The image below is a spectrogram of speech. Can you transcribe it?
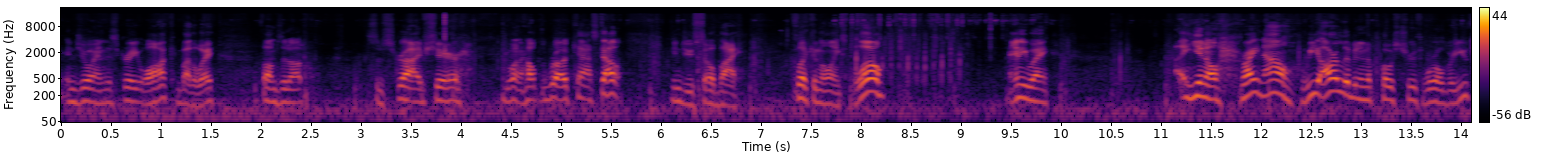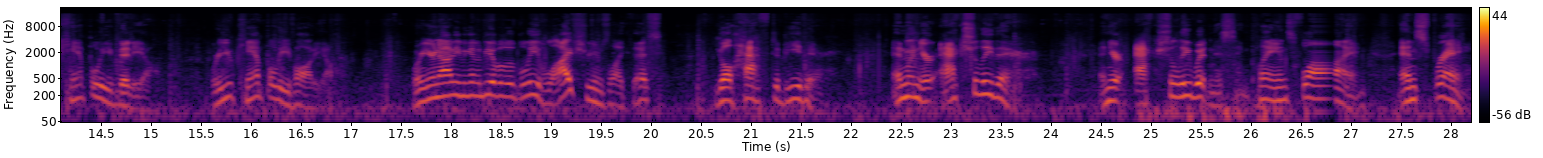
Enjoying this great walk. By the way, thumbs it up, subscribe, share. If you want to help the broadcast out, you can do so by clicking the links below. Anyway, Uh, you know, right now we are living in a post-truth world where you can't believe video, where you can't believe audio, where you're not even going to be able to believe live streams like this. You'll have to be there. And when you're actually there and you're actually witnessing planes flying and spraying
